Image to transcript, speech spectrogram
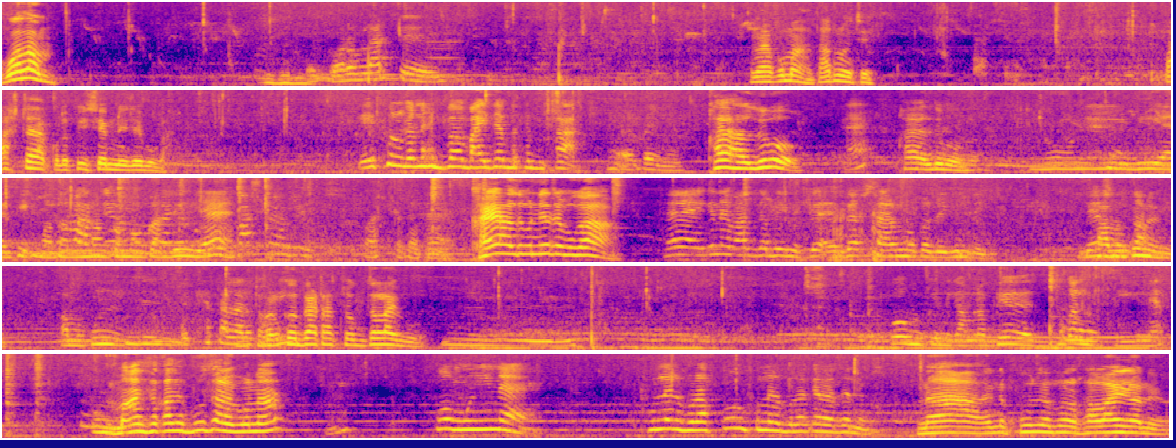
বললাম গরম লাগছে? না কুমা দারুণ হয়েছে পাঁচ টাকা করে পিস এমনি যাব গা। এই ফুলগানে বাইদে ভা খাই হাল দিব? হ্যাঁ? খাই হাল দিব? খাই হাল দিব নিয়ে যাব গা। হ্যাঁ এখানে বাদ যাবে তখন বেটা চোখ জ্বালাইবো? কম কিনে আমরা দোকান দিছি না মানুষের কাছে পৌঁছাইবো না? কমুই না। ফুলের ভরা কোন ফুলের ভরা কেনা জানে? না ফুলের পর সবাই জানে।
